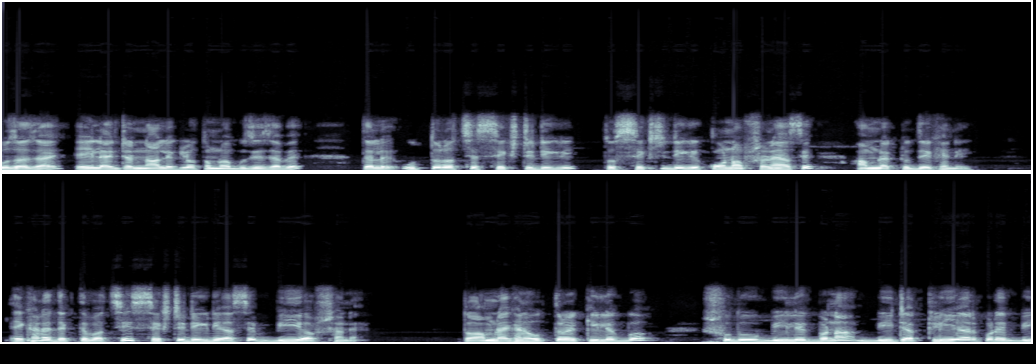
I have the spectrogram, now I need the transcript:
বোঝা যায়, এই লাইনটা না লিখলেও তোমরা বুঝে যাবে। তাহলে উত্তর হচ্ছে সিক্সটি ডিগ্রি। তো সিক্সটি ডিগ্রি কোন অপশানে আছে? আমরা একটু দেখে নিই। এখানে দেখতে পাচ্ছি সিক্সটি ডিগ্রি আছে বি অপশানে। তো আমরা এখানে উত্তরে কি লিখব? শুধু বি লিখব না বিটা ক্লিয়ার করে বি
